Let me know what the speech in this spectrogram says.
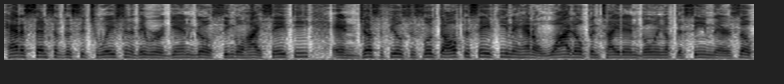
had a sense of the situation that they were again go single high safety, and Justin Fields just looked off the safety and they had a wide open tight end going up the seam there. So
